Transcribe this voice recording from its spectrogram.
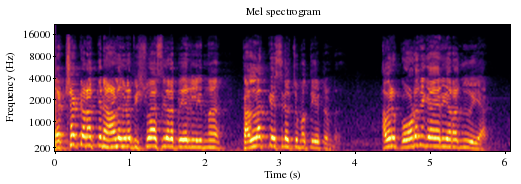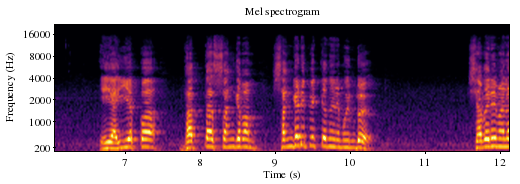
ലക്ഷക്കണക്കിന് ആളുകൾ വിശ്വാസികളുടെ പേരിൽ ഇന്ന് കള്ളക്കേസുകൾ ചുമത്തിയിട്ടുണ്ട്. അവർ കോടതി കയറി ഇറങ്ങുകയാണ്. ഈ അയ്യപ്പ ഭക്ത സംഗമം സംഘടിപ്പിക്കുന്നതിന് മുൻപ് ശബരിമല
